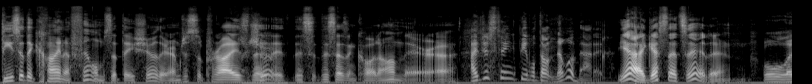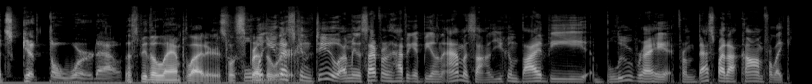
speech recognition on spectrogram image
these are the kind of films that they show there. I'm just surprised Sure. that it, this this hasn't caught on there. Uh, i just think people don't know about it yeah, I guess that's it. Uh, Well, let's get the word out. let's be the lamplighters. Let's Well, spread what the you word. guys can do, I mean, aside from having it be on Amazon, you can buy the Blu-ray from BestBuy.com for like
